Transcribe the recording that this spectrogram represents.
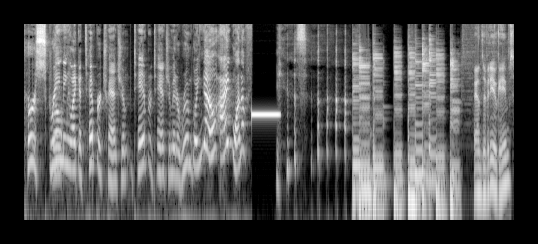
Her screaming like a temper tantrum temper tantrum in a room going no i want to f- Fans of video games,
